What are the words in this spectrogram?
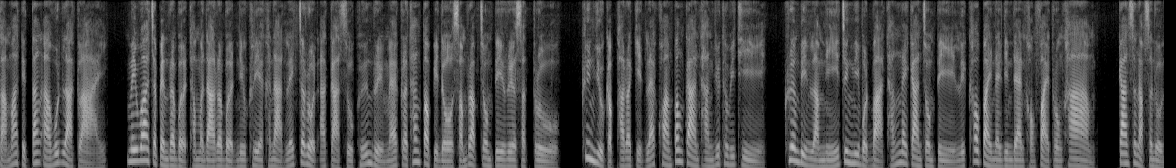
สามารถติดตั้งอาวุธหลากหลาย ไม่ว่าจะเป็นระเบิดธรรมดาระเบิดนิวเคลียร์ขนาดเล็กจรวดอากาศสู่พื้นหรือแม้กระทั่งตอร์ปิโดสำหรับโจมตีเรือศัตรู ขึ้นอยู่กับภารกิจและความต้องการทางยุทธวิธี เครื่องบินลำนี้จึงมีบทบาททั้งในการโจมตีลึกเข้าไปในดินแดนของฝ่ายตรงข้าม การสนับสนุน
